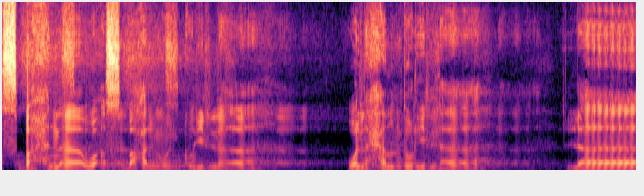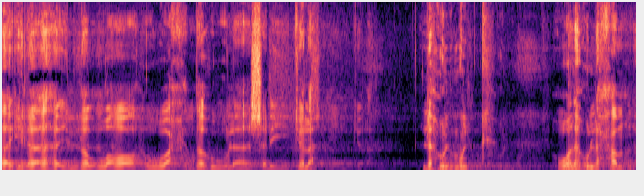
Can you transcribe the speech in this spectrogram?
Asbahna va asbahal mulku lillah والحمد لله لا إله إلا الله وحده لا شريك له له الملك وله الحمد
